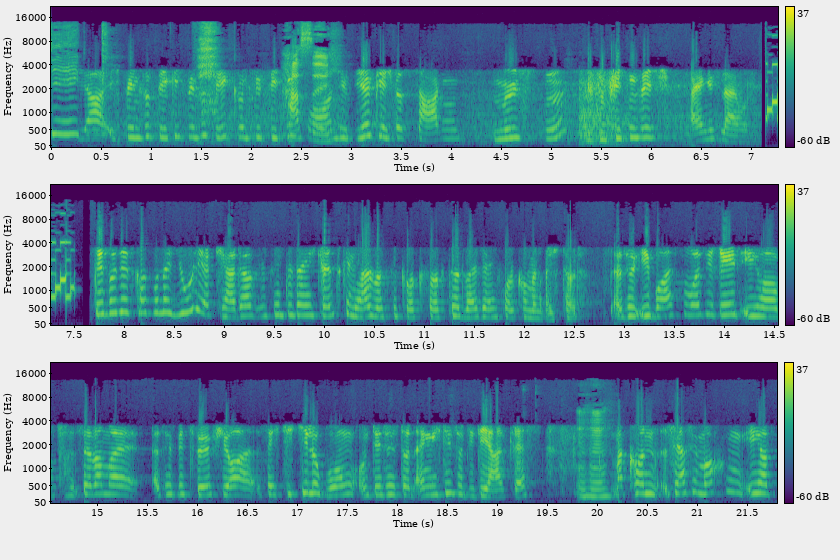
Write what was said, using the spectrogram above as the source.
dick. Ja, ich bin so dick, ich bin so dick. Und die dicken Hasse Frauen, ich. die wirklich das sagen müssten, finden sich eigentlich leibend. Das, was ich jetzt gerade von der Julia gehört habe, ich finde das eigentlich ganz genial, was sie gerade gesagt hat, weil sie eigentlich vollkommen recht hat. Also ich weiß, von was ich rede. Ich habe selber mal, also ich bin zwölf Jahre 60 Kilo gewogen und das ist dann eigentlich nicht so die Idealgröße. Mhm. Man kann sehr viel machen. Ich habe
